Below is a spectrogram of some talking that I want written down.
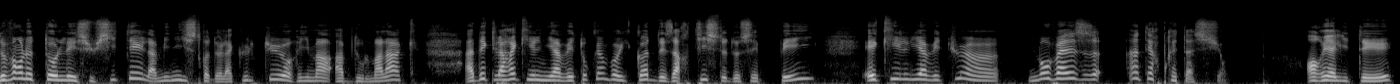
Devant le tollé suscité, la ministre de la Culture, Rima Abdul-Malak, a déclaré qu'il n'y avait aucun boycott des artistes de ces pays et qu'il y avait eu une mauvaise interprétation. En réalité,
